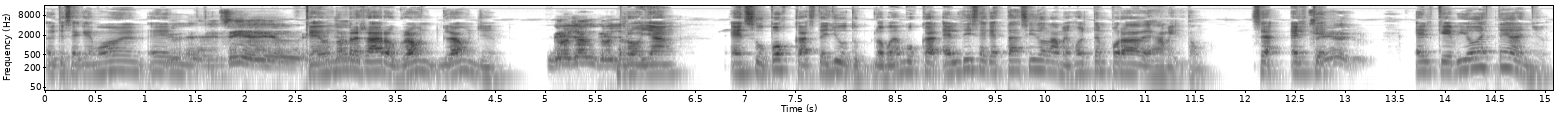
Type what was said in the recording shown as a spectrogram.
el que se quemó el. el eh, sí, el. Que es un nombre raro, Ground, Groundgen. Groyan, Groyan. en su podcast de YouTube, lo pueden buscar, él dice que esta ha sido la mejor temporada de Hamilton. O sea, el que, el que vio este año,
